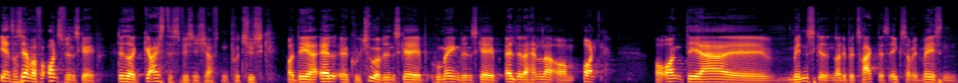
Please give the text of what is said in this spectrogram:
Jeg interesserer mig for åndsvidenskab. Det hedder Geisteswissenschaften på tysk. Og det er al øh, kulturvidenskab, humanvidenskab, alt det, der handler om ånd. Og ånd, det er øh, mennesket, når det betragtes ikke som et væsen,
